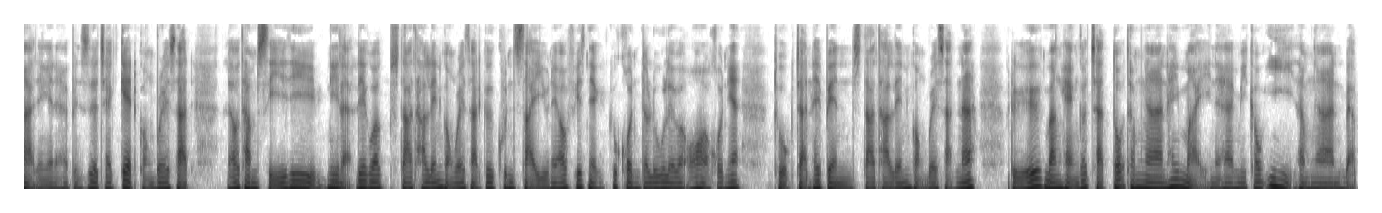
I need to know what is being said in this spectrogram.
ารถอย่างเงี้ยนะครับเป็นเสื้อแจ็คเก็ตของบริษัท แล้วทำสีที่นี่แหละ เรียกว่า Star Talent ของบริษัท คือคุณใส่อยู่ในออฟฟิศเนี่ยทุกคนจะรู้เลยว่าอ๋อคนเนี้ยถูกจัดให้เป็น Star Talent ของบริษัทนะ หรือบางแห่งก็จัดโต๊ะทำงานให้ใหม่นะฮะมีเก้าอี้ทำงานแบบ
